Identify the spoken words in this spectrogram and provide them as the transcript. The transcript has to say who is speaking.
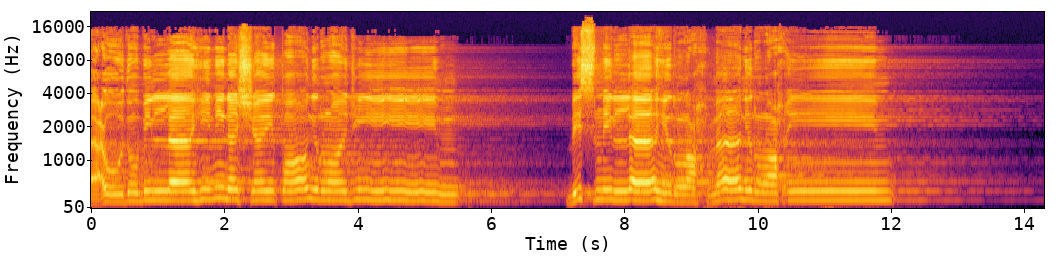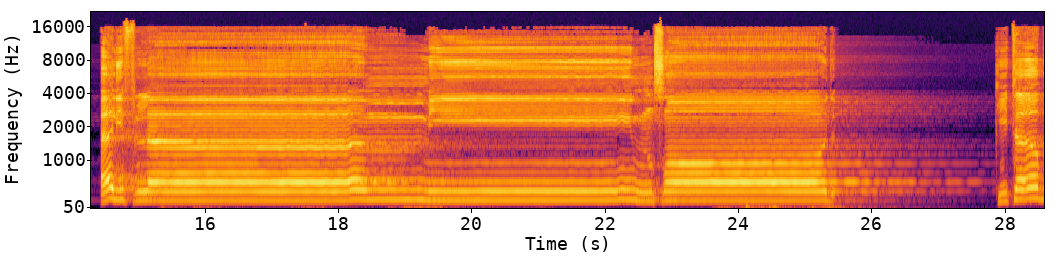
Speaker 1: أعوذ بالله من الشيطان الرجيم. بسم الله الرحمن الرحيم. ألف لام ميم صاد. كتاب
